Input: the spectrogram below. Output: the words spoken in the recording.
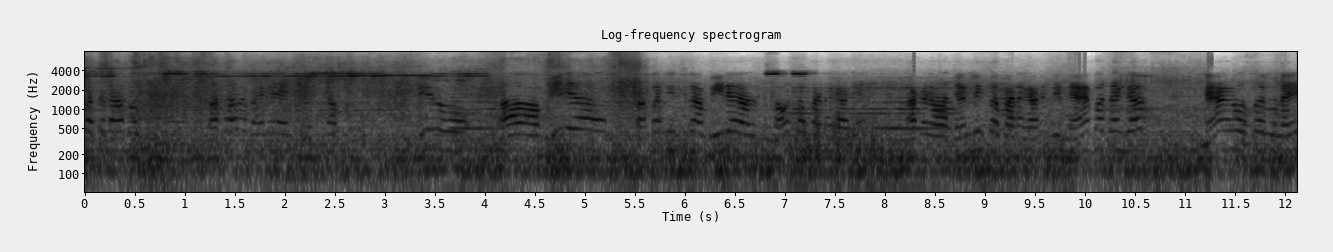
కథనాలు ప్రసారమైన చేసినప్పుడు మీరు ఆ మీడియా సంబంధించిన మీడియా సంస్థ పైన కానీ అక్కడ జర్నలిస్టుల పైన కానీ మీరు న్యాయబద్ధంగా న్యాయ వ్యవస్థలు ఉన్నాయి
